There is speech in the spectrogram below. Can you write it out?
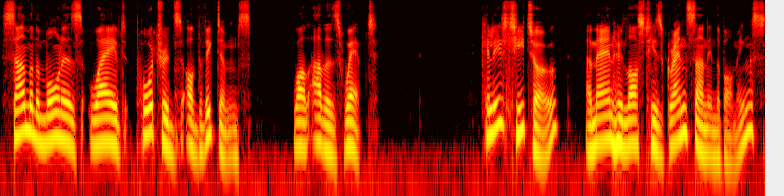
some of the mourners waved portraits of the victims, while others wept. Khalil Chito, a man who lost his grandson in the bombings,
